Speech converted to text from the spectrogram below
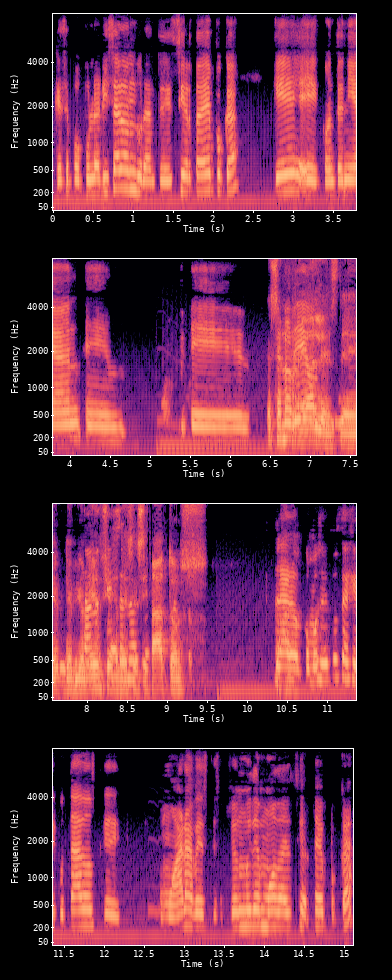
que se popularizaron durante cierta época que eh, contenían em, eh, escenas reales de, violencia, de asesinatos. Claro, como estos ejecutados que como árabes que se pusieron muy de moda en cierta época,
